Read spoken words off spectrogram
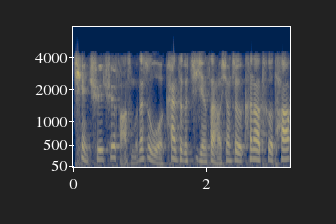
欠缺缺乏什么但是我看这个季前赛好像这个科纳特他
